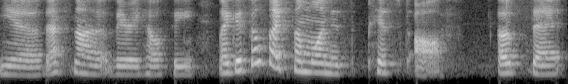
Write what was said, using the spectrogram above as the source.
Yeah, that's not very healthy. Like, it feels like someone is pissed off, upset.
